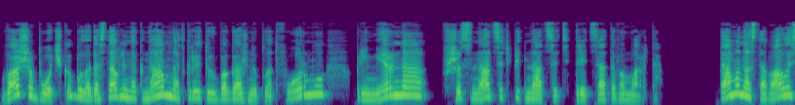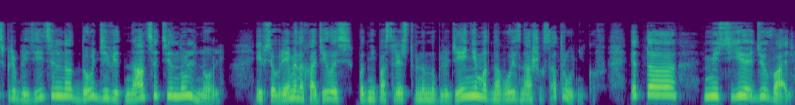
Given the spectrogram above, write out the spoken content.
ваша бочка была доставлена к нам на открытую багажную платформу примерно в 16:15 30 марта. Там она оставалась приблизительно до 19:00 и все время находилась под непосредственным наблюдением одного из наших сотрудников. Это месье Дюваль,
